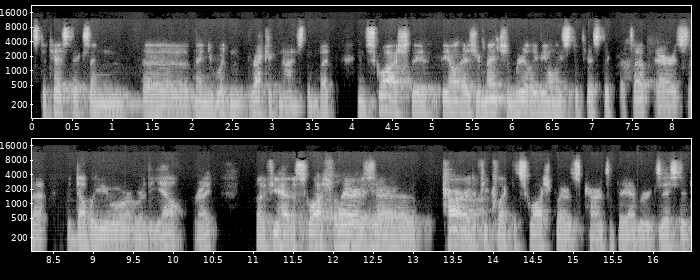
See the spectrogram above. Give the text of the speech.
statistics, and uh, then you wouldn't recognize them. But in squash, the, the as you mentioned, really the only statistic that's out there is uh, the W or, or the L, right? But if you had a squash Absolutely, player's yeah. uh, card, if you collected squash players' cards, if they ever existed,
